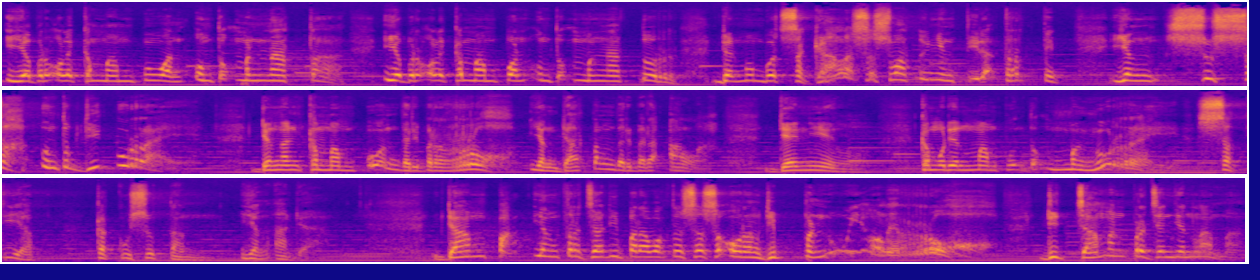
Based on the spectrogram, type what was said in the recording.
Ia beroleh kemampuan untuk menata. Ia beroleh kemampuan untuk mengatur. Dan membuat segala sesuatu yang tidak tertib. Yang susah untuk diurai. Dengan kemampuan daripada roh yang datang daripada Allah. Daniel kemudian mampu untuk mengurai setiap kekusutan yang ada dampak yang terjadi pada waktu seseorang dipenuhi oleh roh di zaman perjanjian lama.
